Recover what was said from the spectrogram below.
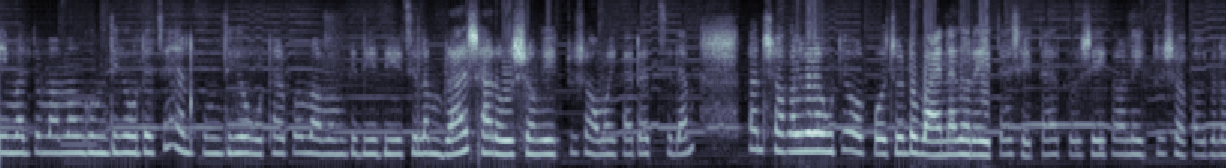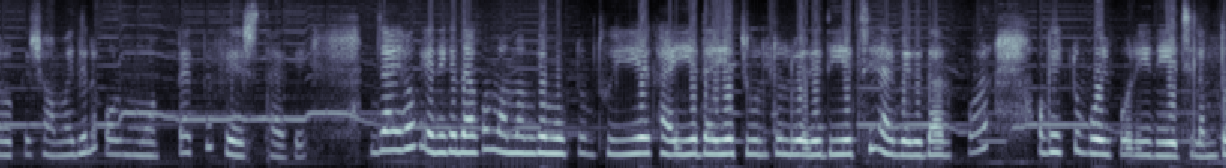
এইমাত্র মামাম ঘুম থেকে উঠেছে, আর ঘুম থেকে ওঠার পর মামামকে দিয়ে দিয়েছিলাম ব্রাশ আর ওর সঙ্গে একটু সময় কাটাচ্ছিলাম। কারণ সকালবেলা উঠে ওর প্রচণ্ড বায়না ধরে এটা সেটা তো সেই কারণে একটু সকালবেলা ওকে সময় দিলে ওর মুডটা একটু ফ্রেশ থাকে। যাই হোক এদিকে দেখো মামামকে মুখ টুক ধুইয়ে খাইয়ে দাইয়ে চুল টুল বেঁধে দিয়েছি আর বেঁধে দেওয়ার পর ওকে একটু বই পড়িয়ে দিয়েছিলাম। তো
